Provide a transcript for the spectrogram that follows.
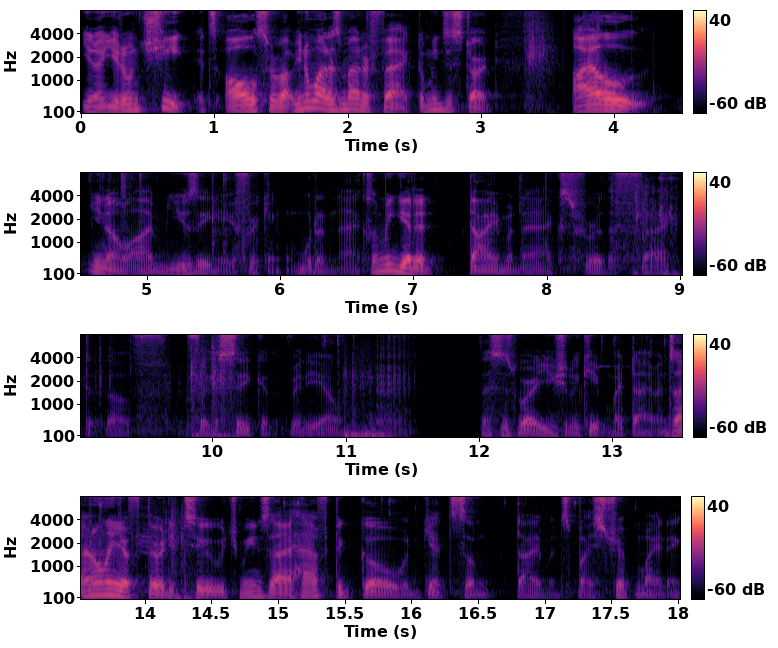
you know you don't cheat. It's all survival. You know what? As a matter of fact, let me just start. I'll you know I'm using a freaking wooden axe. Let me get a diamond axe for the fact of for the sake of the video. This is where I usually keep my diamonds. I only have 32, which means I have to go and get some diamonds by strip mining,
